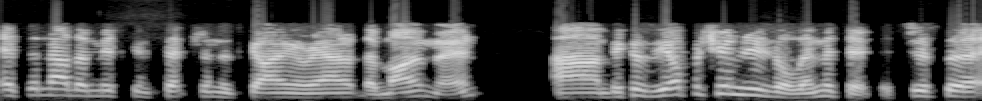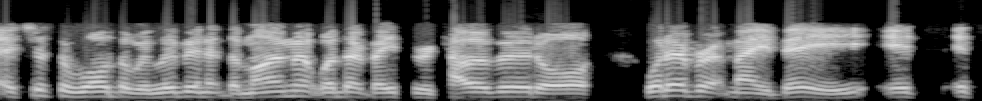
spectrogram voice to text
it's another misconception that's going around at the moment um, because the opportunities are limited. It's just a it's just the world that we live in at the moment, whether it be through COVID or whatever it may be. It's it's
